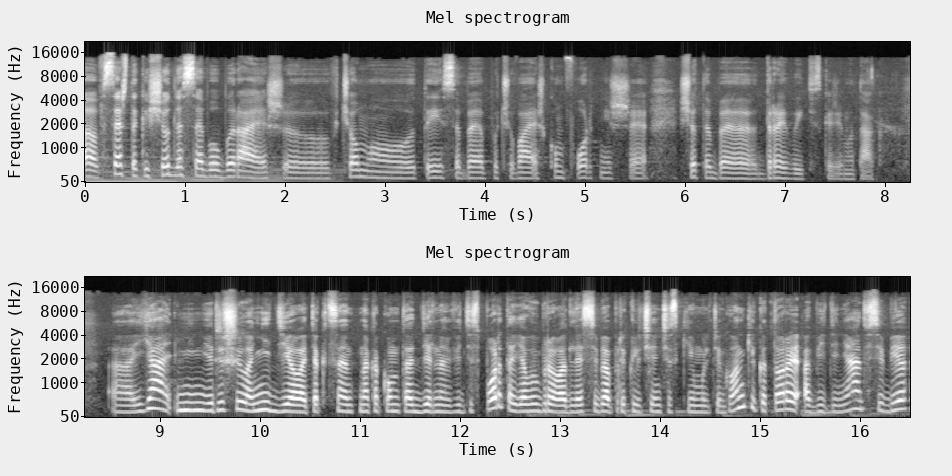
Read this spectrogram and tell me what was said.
Е, Все ж таки, що для себе обираєш? Е, В чому ти себе почуваєш комфортніше, що тебе драйвить, скажімо так? Э, Я не- не решила не делать акцент на каком-то отдельном виде спорта. Я выбрала для себя приключенческие мультигонки, которые объединяют в себе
